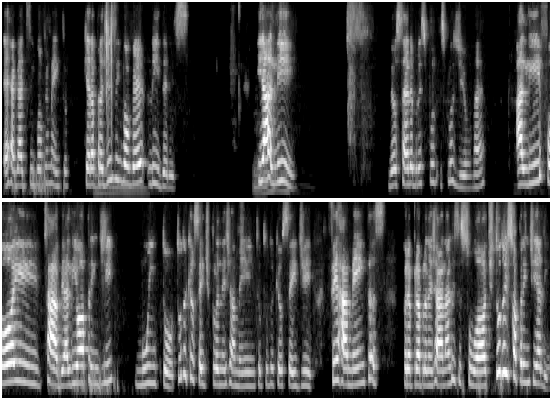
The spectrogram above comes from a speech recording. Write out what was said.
RH desenvolvimento, que era para desenvolver líderes. E hum. ali, meu cérebro explodiu, né? ali foi, sabe, ali eu aprendi muito. Tudo que eu sei de planejamento, tudo que eu sei de ferramentas para planejar, análise SWOT, tudo isso eu aprendi ali.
